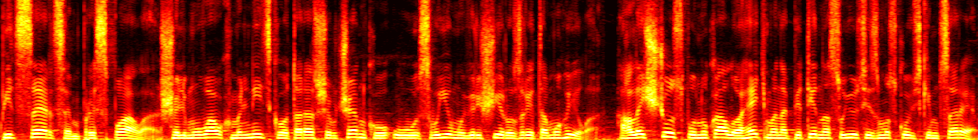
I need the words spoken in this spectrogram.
під серцем приспала, шельмував Хмельницького Тарас Шевченко у своєму вірші Розрита могила. Але що спонукало гетьмана піти на союз із московським царем?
